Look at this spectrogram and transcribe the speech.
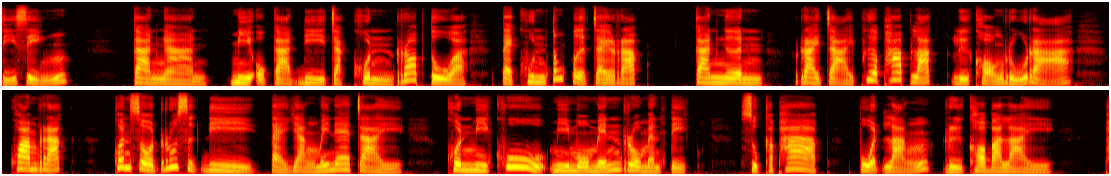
ศีสิงห์ การงานมีโอกาสดีจากคนรอบตัว แต่คุณต้องเปิดใจรับ การเงิน รายจ่ายเพื่อภาพลักษณ์หรือของหรูหรา ความรัก คนโสดรู้สึกดี แต่ยังไม่แน่ใจ คนมีคู่มีโมเมนต์โรแมนติก สุขภาพ ปวดหลังหรือคอบาไหลพ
